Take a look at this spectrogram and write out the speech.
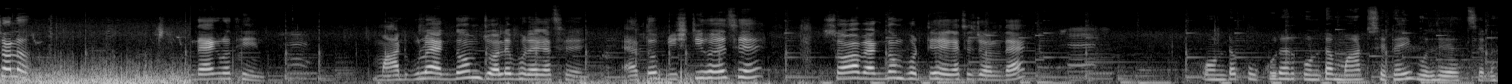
চলো। দেখ রথিন, মাঠগুলো একদম জলে ভরে গেছে। এত বৃষ্টি হয়েছে, সব একদম ভর্তি হয়ে গেছে জল, দেখ। কোনটা পুকুর আর কোনটা মাঠ সেটাই বোঝা যাচ্ছে না।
